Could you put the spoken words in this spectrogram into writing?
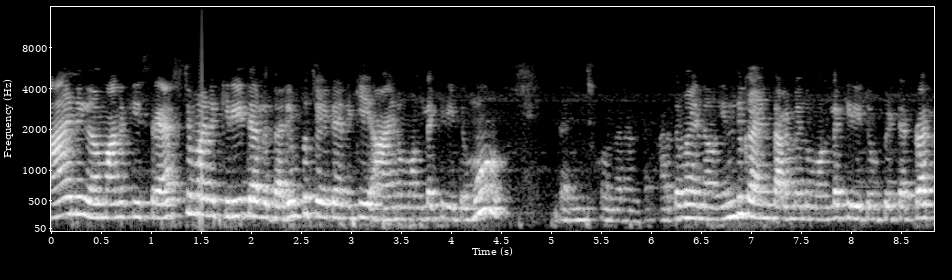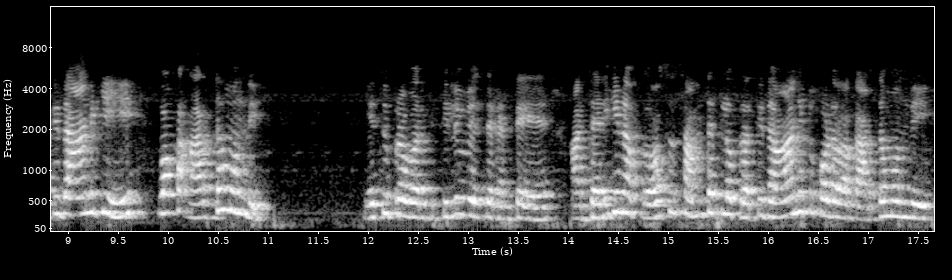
ఆయన మనకి శ్రేష్టమైన కిరీటాలు ధరింపు చేయడానికి ఆయన ముండ్ల కిరీటము ధరించుకున్నారంట. అర్థమైన ఎందుకు ఆయన తల మీద ముండ్ల కిరీటం పెట్టారు? ప్రతిదానికి ఒక అర్థం ఉంది. యేసుప్రభు వారికి సిలువ వేశారంటే ఆ జరిగిన ప్రాసెస్ అంతట్లో ప్రతిదానికి కూడా ఒక అర్థం ఉంది.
